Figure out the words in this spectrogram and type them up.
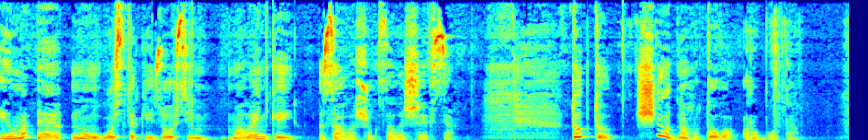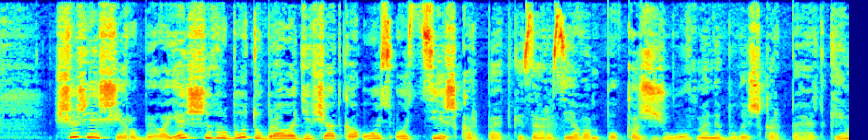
І у мене ну, ось такий зовсім маленький залишок залишився. Тобто ще одна готова робота. Що ж я ще робила? Я ще в роботу брала, дівчатка, ось ось ці шкарпетки. Зараз я вам покажу. В мене були шкарпетки,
